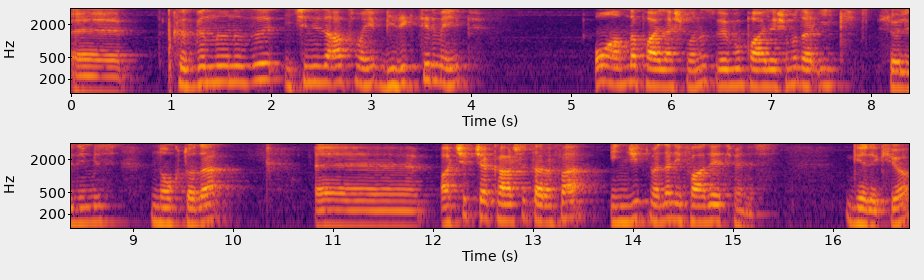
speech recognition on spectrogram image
Ee, kızgınlığınızı içinize atmayıp biriktirmeyip o anda paylaşmanız ve bu paylaşımı da ilk söylediğimiz noktada e, açıkça karşı tarafa incitmeden ifade etmeniz gerekiyor.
